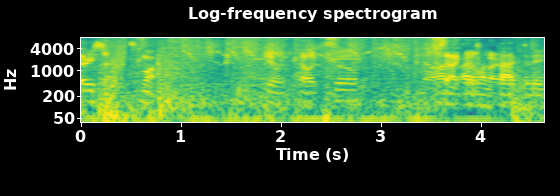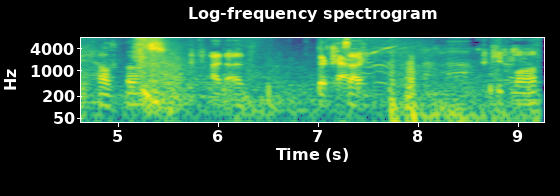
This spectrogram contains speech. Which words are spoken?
30 seconds, come on. Healing Calyx still. No, Zach, I, I on went fire. back to the health bones. I died. They're capping. Zach. Keep them off.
